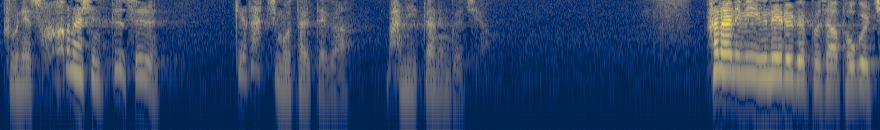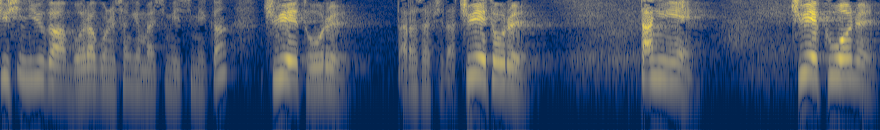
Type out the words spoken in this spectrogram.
그분의 선하신 뜻을 깨닫지 못할 때가 많이 있다는 거지요. 하나님이 은혜를 베푸사 복을 주신 이유가 뭐라고 오늘 성경 말씀이 있습니까? 주의 도를 따라서 합시다. 주의 도를 땅 위에 주의 구원을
